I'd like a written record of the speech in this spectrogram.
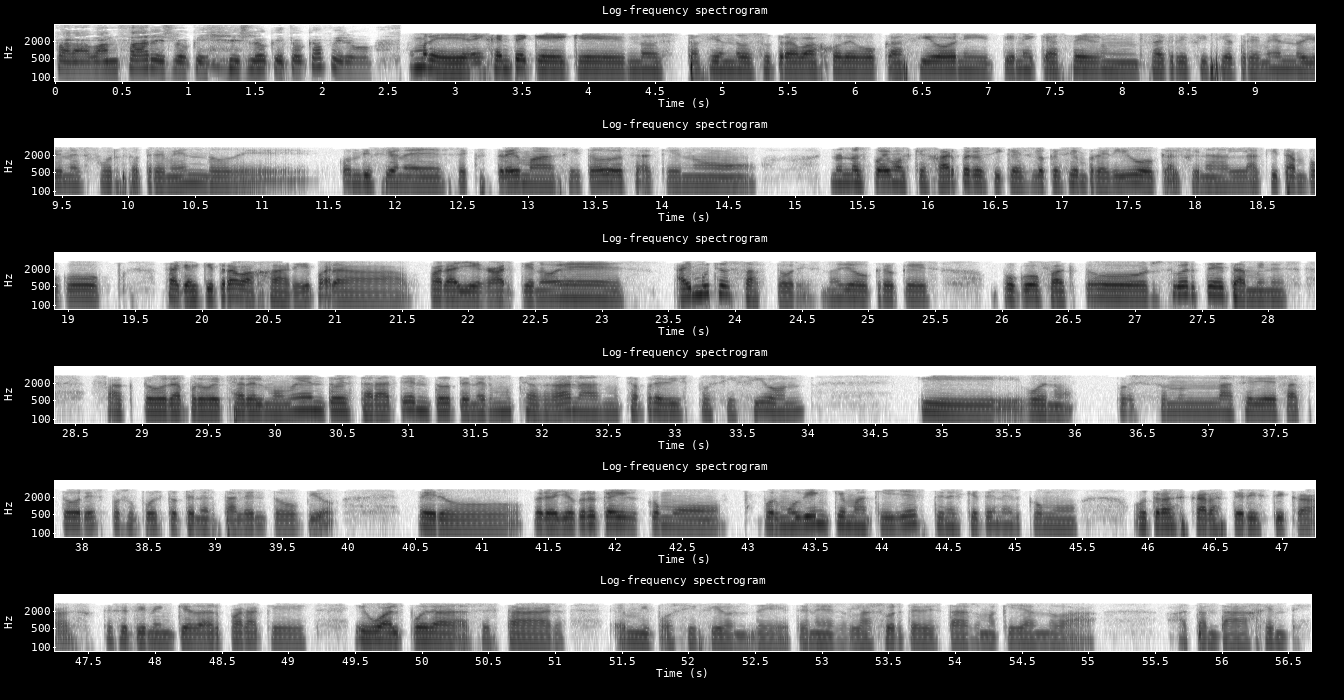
para avanzar es lo que es lo que toca, pero hombre, hay gente que que no está haciendo su trabajo de vocación y tiene que hacer un sacrificio tremendo y un esfuerzo tremendo de condiciones extremas y todo, o sea que no no nos podemos quejar, pero sí que es lo que siempre digo, que al final aquí tampoco, o sea, que hay que trabajar, ¿eh? Para, para llegar, que no es, hay muchos factores, ¿no? Yo creo que es un poco factor suerte, también es factor aprovechar el momento, estar atento, tener muchas ganas, mucha predisposición y bueno, pues son una serie de factores, por supuesto tener talento, obvio, pero pero yo creo que hay como por muy bien que maquilles, tienes que tener como otras características que se tienen que dar para que igual puedas estar en mi posición de tener la suerte de estar maquillando a, a tanta gente.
